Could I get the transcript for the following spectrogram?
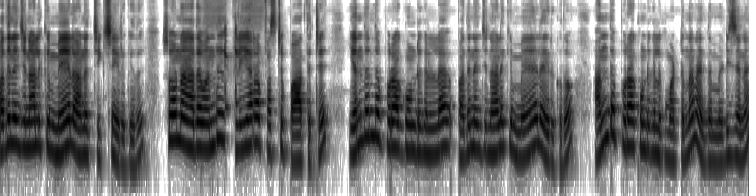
15 நாளுக்கு மேலான சிக்ஸும் இருக்குது. ஸோ நான் அதை வந்து கிளியராக ஃபஸ்ட்டு பார்த்துட்டு, எந்தெந்த புறா கூண்டுகளில் பதினஞ்சு நாளைக்கு மேலே இருக்குதோ, அந்த புறா கூண்டுகளுக்கு மட்டும்தான் நான் இந்த மெடிசனை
